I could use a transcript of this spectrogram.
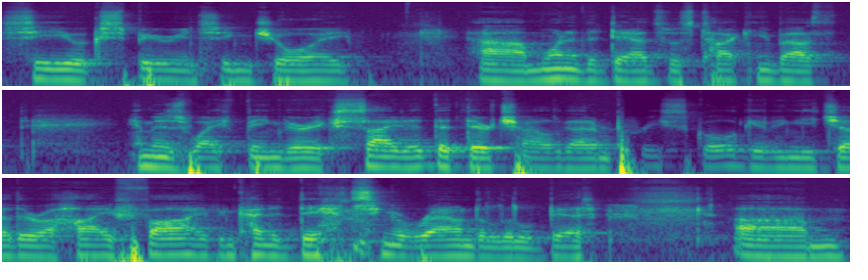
see you experiencing joy. Um, one of the dads was talking about him and his wife being very excited that their child got in preschool, giving each other a high five and kind of dancing around a little bit. Um,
